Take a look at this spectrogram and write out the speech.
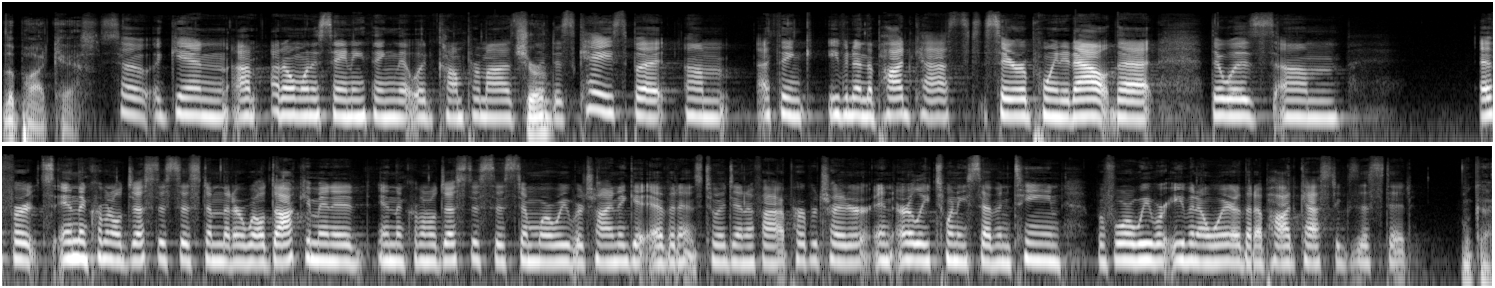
the podcast? So again, I, I don't want to say anything that would compromise sure. Linda's case, but um, I think even in the podcast, Sarah pointed out that there was um, efforts in the criminal justice system that are well documented in the criminal justice system where we were trying to get evidence to identify a perpetrator in early 2017 before we were even aware that a podcast existed. Okay.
